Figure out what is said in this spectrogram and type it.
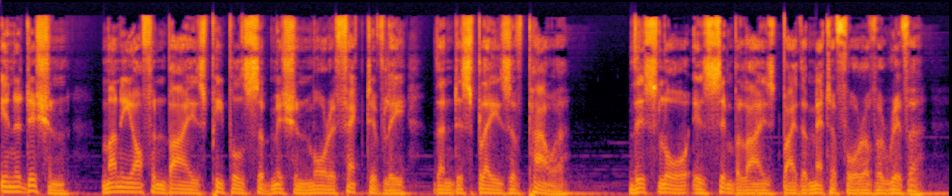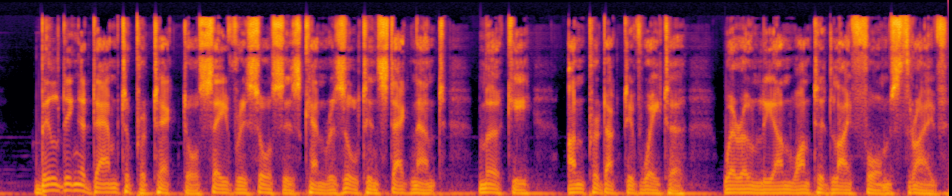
In addition, money often buys people's submission more effectively than displays of power. This law is symbolized by the metaphor of a river. Building a dam to protect or save resources can result in stagnant, murky, unproductive water where only unwanted life forms thrive.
